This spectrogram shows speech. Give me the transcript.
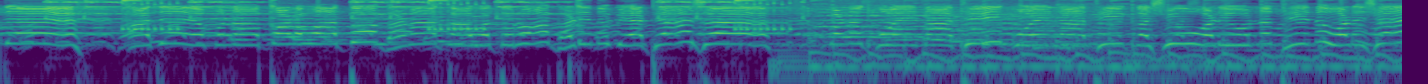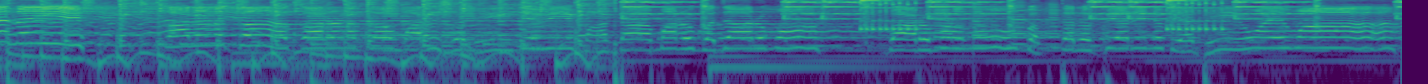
દે આજે એમના પડવા કાવતરો ઘડીને બેઠ્યા છે. પણ કોઈ નાથી કોઈ નાથી કશું વળ્યું નથી ને વળશે નહીં. કારણ કે કારણ કે મારી સતી જેવી માતા મારો બજારમાં બારમણનું બખ્તર પહેરીને બેઠી હોયમાં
